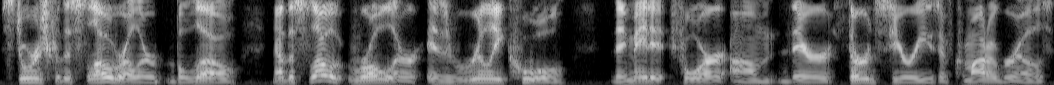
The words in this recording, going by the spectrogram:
Storage for the slow roller below. Now, the slow roller is really cool they made it for um, their third series of Kamado grills,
